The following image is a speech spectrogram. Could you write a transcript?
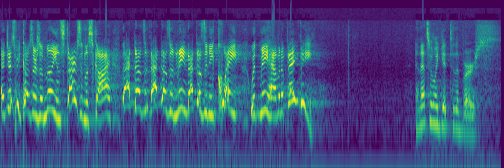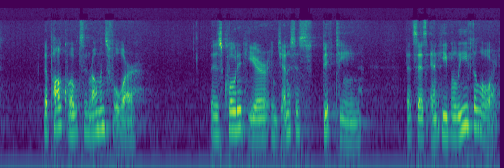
And just because there's a million stars in the sky, that doesn't, that doesn't mean, that doesn't equate with me having a baby. And that's when we get to the verse that Paul quotes in Romans 4 that is quoted here in Genesis 15 that says, And he believed the Lord,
